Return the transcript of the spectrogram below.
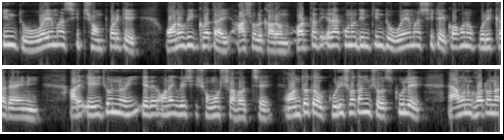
কিন্তু ওএমআর শিট সম্পর্কে অনভিজ্ঞতাই আসল কারণ। অর্থাৎ এরা কোনো দিন কিন্তু ওএমআর শিটে কখনো পরীক্ষা দেয়নি, আর এই জন্যই এদের অনেক বেশি সমস্যা হচ্ছে। অন্তত কুড়ি শতাংশ স্কুলে এমন ঘটনা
